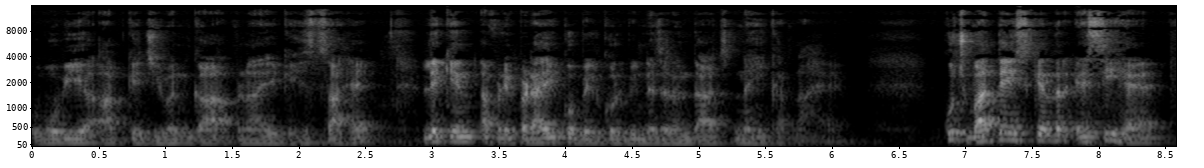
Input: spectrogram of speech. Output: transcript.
वो भी आपके जीवन का अपना एक हिस्सा है, लेकिन अपनी पढ़ाई को बिल्कुल भी नजरअंदाज नहीं करना है। कुछ बातें इसके अंदर ऐसी है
